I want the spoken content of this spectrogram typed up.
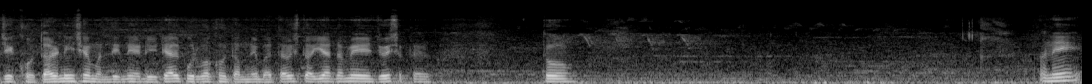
જે ખોતરણી છે મંદિરને, ડિટેલપૂર્વક હું તમને બતાવીશ. તો અહીંયા તમે જોઈ શકતા તો અને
